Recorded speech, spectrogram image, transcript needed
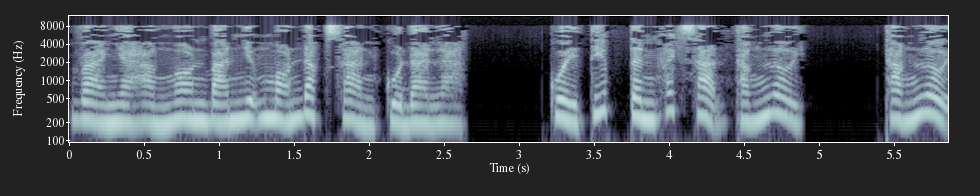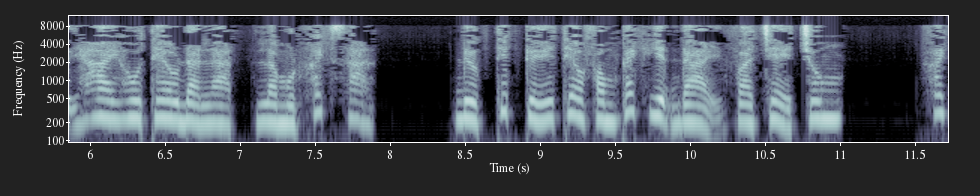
và nhà hàng ngon bán những món đặc sản của Đà Lạt. Quầy tiếp tân khách sạn Thắng Lợi. Thắng Lợi 2 Hotel Đà Lạt là một khách sạn được thiết kế theo phong cách hiện đại và trẻ trung. Khách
